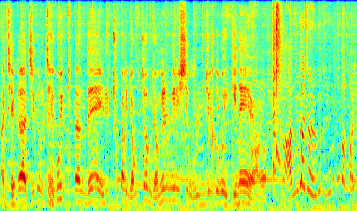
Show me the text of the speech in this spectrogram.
아 제가 지금 재고 있긴 한데 1초당 0.01mm씩 움직이고 있긴 해요. 안 가죠. 여기도 여기도 안 가죠.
